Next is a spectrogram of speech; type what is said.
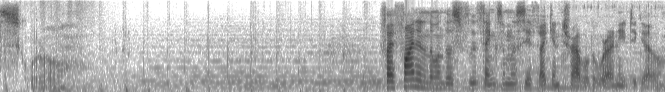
Squirrel. If I find another one of those Floo things, I'm gonna see if I can travel to where I need to go.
